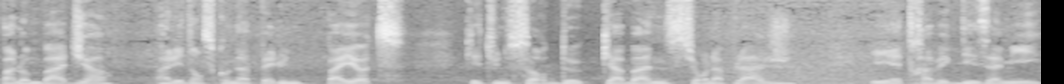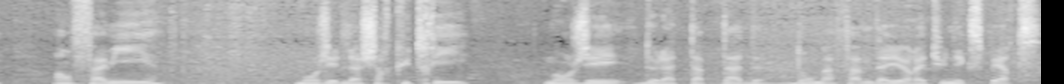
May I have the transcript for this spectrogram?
Palombagia. Aller dans ce qu'on appelle une paillote, qui est une sorte de cabane sur la plage, et être avec des amis, en famille, manger de la charcuterie, manger de la tapenade, dont ma femme d'ailleurs est une experte,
